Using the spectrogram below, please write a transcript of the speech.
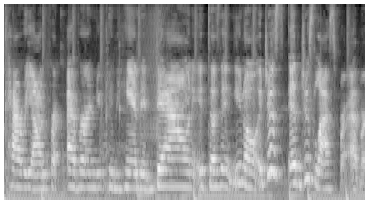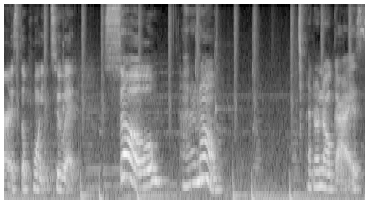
carry on forever and you can hand it down. It doesn't you know it just it just lasts forever is the point to it. So i don't know. I don't know guys.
